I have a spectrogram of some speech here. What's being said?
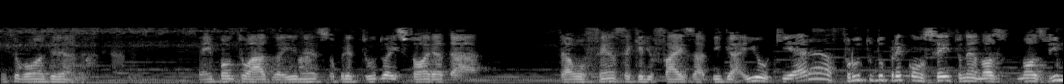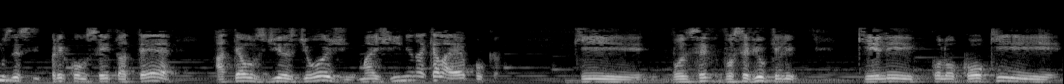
Muito bom, Adriana. Bem pontuado aí, né? Sobretudo a história da, da ofensa que ele faz a Abigail, que era fruto do preconceito, né? Nós, nós vimos esse preconceito até, até os dias de hoje. Imagine naquela época que você, você viu que ele, que ele colocou que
